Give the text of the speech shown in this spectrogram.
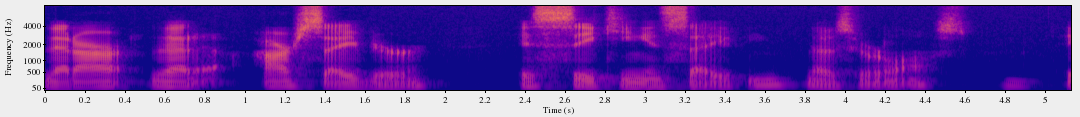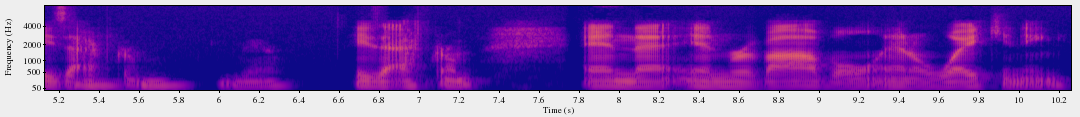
that our that our Savior is seeking and saving those who are lost. He's after them. Yeah. He's after them, and that in revival and awakening,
